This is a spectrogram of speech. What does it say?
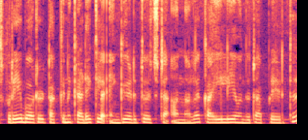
ஸ்ப்ரே பாட்டில் டக்குன்னு கிடைக்கல எங்கேயும் எடுத்து வச்சிட்டேன். அதனால் கையிலேயே வந்துட்டு அப்படியே எடுத்து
